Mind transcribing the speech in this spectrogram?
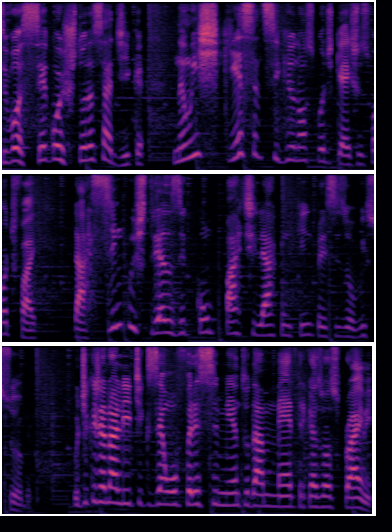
Se você gostou dessa dica, não esqueça de seguir o nosso podcast no Spotify, dar 5 estrelas e compartilhar com quem precisa ouvir sobre. O Dica de Analytics é um oferecimento da Métricas Os Prime,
